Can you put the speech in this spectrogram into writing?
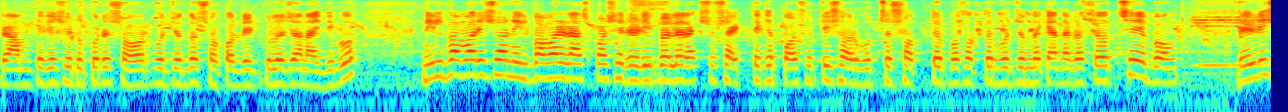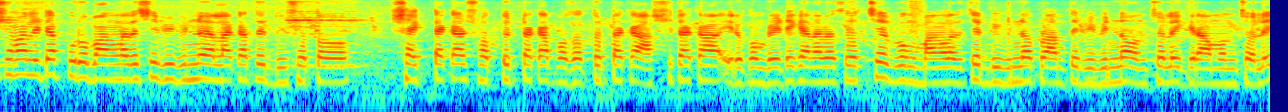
গ্রাম থেকে শুরু করে শহর পর্যন্ত সকল রেটগুলো জানাই দিব। নীলফামারি সহ নীলফামারির আশপাশে রেডি প্রাইলের একশো ষাট থেকে পঁয়ষট্টি, সর্বোচ্চ সত্তর, পঁচাত্তর পর্যন্ত কেনা বেচা হচ্ছে এবং রেডি সোনালিটা পুরো বাংলাদেশে বিভিন্ন এলাকাতে দুশত ষাট টাকা, সত্তর টাকা, পঁচাত্তর টাকা, আশি টাকা এরকম রেটে কেনা বেচা হচ্ছে এবং বাংলাদেশের বিভিন্ন প্রান্তে, বিভিন্ন অঞ্চলে, গ্রাম অঞ্চলে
